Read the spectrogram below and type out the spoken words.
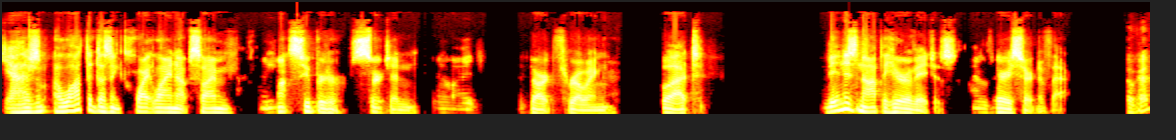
yeah, there's a lot that doesn't quite line up, so I'm mm-hmm. not super certain in my dart throwing. But Vin is not the hero of ages. I'm very certain of that. Okay.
